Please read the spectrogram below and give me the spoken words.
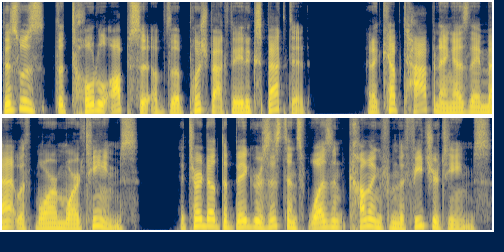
This was the total opposite of the pushback they'd expected and it kept happening as they met with more and more teams. It turned out the big resistance wasn't coming from the feature teams.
